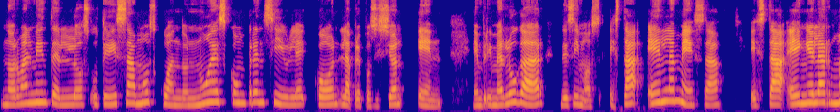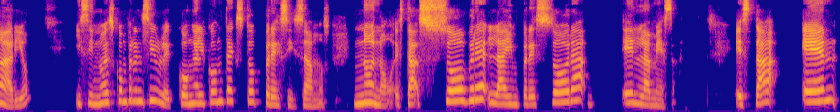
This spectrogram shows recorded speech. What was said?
normalmente los utilizamos cuando no es comprensible con la preposición en. En primer lugar, decimos está en la mesa, está en el armario y si no es comprensible con el contexto, precisamos. No, no, está sobre la impresora en la mesa. Está en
